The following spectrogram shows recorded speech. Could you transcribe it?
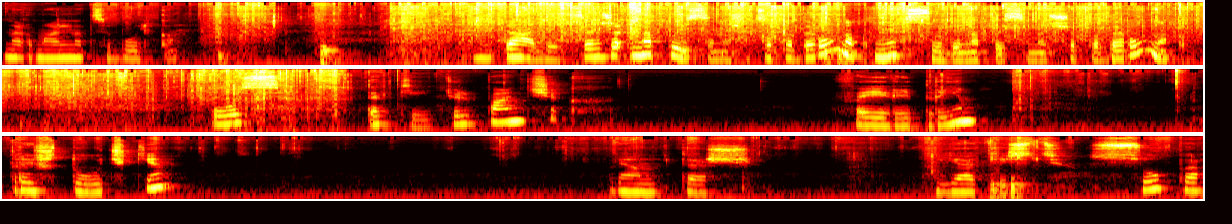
нормальна цибулька. Далі, це вже написано, що це подарунок, не всюди написано, що подарунок. Ось такий тюльпанчик. Fairy Dream. Три штучки. Прям теж якість супер.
